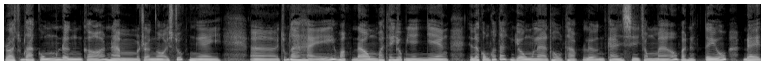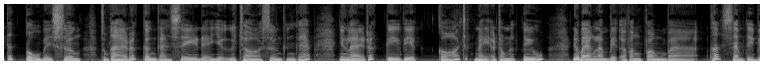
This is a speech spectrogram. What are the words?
rồi chúng ta cũng đừng có nằm rồi ngồi suốt ngày. À, chúng ta hãy hoạt động và thể dục nhẹ nhàng. Thì nó cũng có tác dụng là thu thập lượng canxi trong máu và nước tiểu để tích tụ về xương. Chúng ta rất cần canxi để giữ cho xương cứng cáp nhưng lại rất kỵ việc có chất này ở trong nước tiểu. Nếu bạn làm việc ở văn phòng và thích xem TV,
